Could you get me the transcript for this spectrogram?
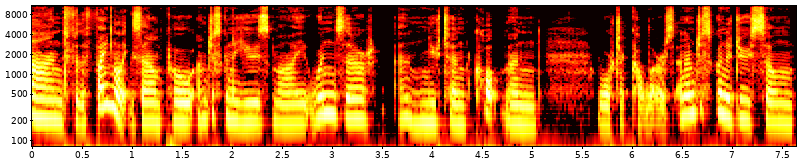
And for the final example, I'm just going to use my Winsor and Newton Cotman watercolours and I'm just going to do some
